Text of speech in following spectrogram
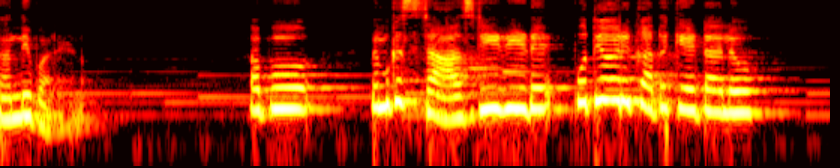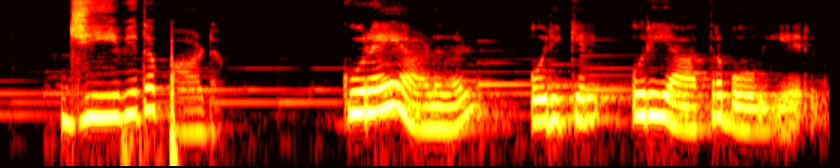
നന്ദി പറയണം. അപ്പോ നമുക്ക് സ്റ്റാർസ് ഡിഡിയുടെ പുതിയൊരു കഥ കേട്ടാലോ? ജീവിത പാഠം കുറേ ആളുകൾ ഒരിക്കൽ ഒരു യാത്ര പോവുകയായിരുന്നു.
